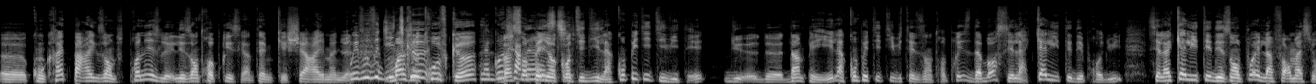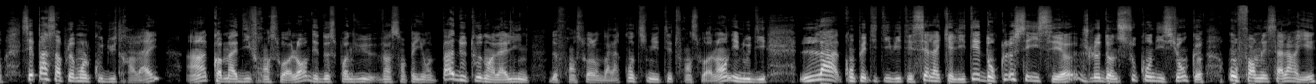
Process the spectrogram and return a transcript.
euh, concrètes. Par exemple, prenez les, entreprises, c'est un thème qui est cher à Emmanuel. Oui, vous vous dites Moi, que je trouve que Vincent Payon, quand il dit la compétitivité d'un pays, la compétitivité des entreprises, d'abord, c'est la qualité des produits, c'est la qualité des emplois et de la formation. C'est pas simplement le coût du travail, hein, comme a dit François Hollande. Et de ce point de vue, Vincent Payon n'est pas du tout dans la ligne de François Hollande, dans la continuité de François Hollande. Il nous dit la compétitivité, c'est la qualité. Donc le CICE, je le donne sous condition que on forme les salariés,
